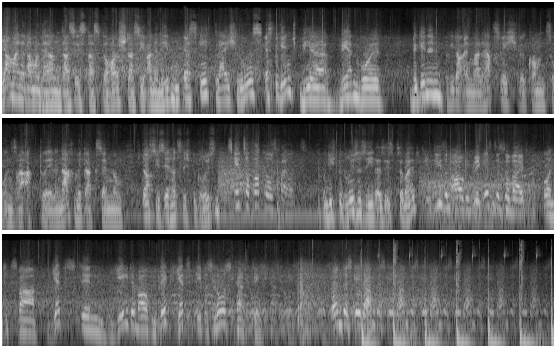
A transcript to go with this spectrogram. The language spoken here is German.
Ja, meine Damen und Herren, das ist das Geräusch, das Sie alle lieben. Es geht gleich los. Es beginnt. Wir werden wohl beginnen. Wieder einmal herzlich willkommen zu unserer aktuellen Nachmittagssendung. Ich darf Sie sehr herzlich begrüßen. Es geht sofort los bei uns. Und ich begrüße Sie. Es ist soweit. In diesem Augenblick ist es soweit. Und zwar jetzt in jedem Augenblick. Jetzt geht es los. Fertig. Und es geht ab. Und es geht ab. Und es geht ab. Und es geht ab. Und es geht ab.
